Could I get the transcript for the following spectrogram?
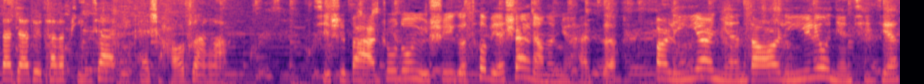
大家对她的评价也开始好转了。其实吧，周冬雨是一个特别善良的女孩子。二零一二年到二零一六年期间，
